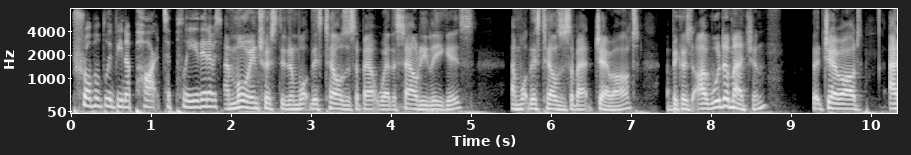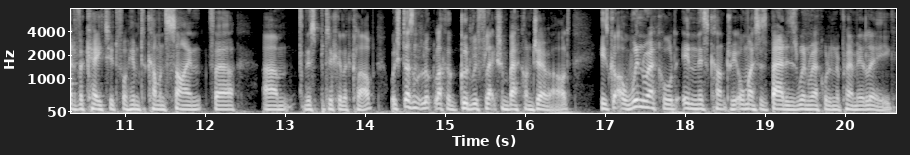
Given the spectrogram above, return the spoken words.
probably been a part to play there. I was I'm more interested in what this tells us about where the Saudi league is and what this tells us about Gerrard, because I would imagine that Gerrard advocated for him to come and sign for um, this particular club, which doesn't look like a good reflection back on Gerrard. He's got a win record in this country almost as bad as his win record in the Premier League,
